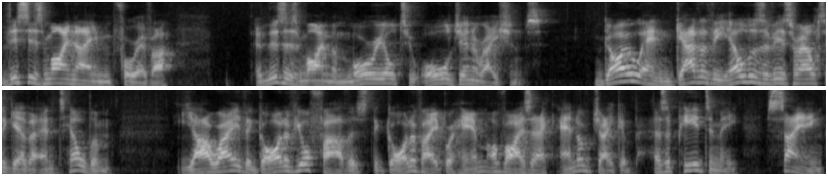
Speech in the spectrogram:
This is my name forever, and this is my memorial to all generations. Go and gather the elders of Israel together and tell them, Yahweh, the God of your fathers, the God of Abraham, of Isaac, and of Jacob, has appeared to me, saying,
